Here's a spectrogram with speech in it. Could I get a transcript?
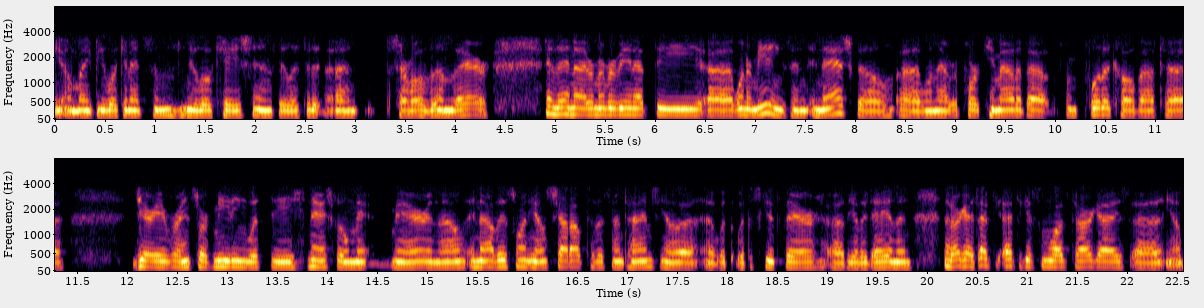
you know, might be looking at some new locations. They listed uh, several of them there, and then I remember being at the uh, winter meetings in, in Nashville uh, when that report came out about from Politico about. Uh, Jerry Reinsdorf meeting with the Nashville mayor, and now and now this one, you know, shout out to the Sun Times, you know, uh, with with the scoop there uh, the other day, and then and our guys, I have, to, I have to give some love to our guys, uh, you know,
